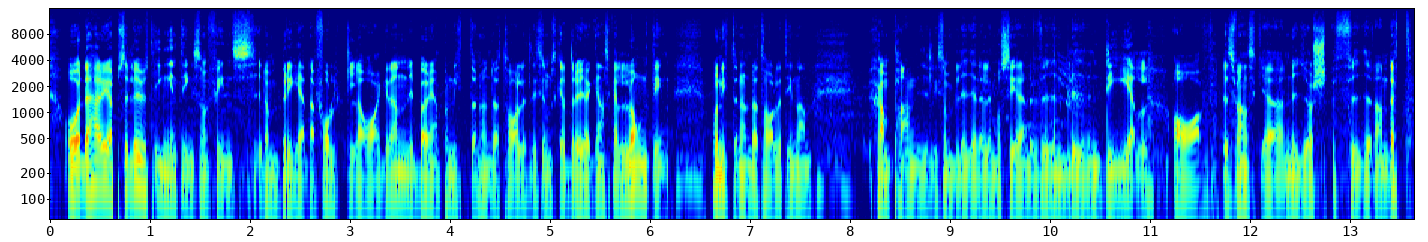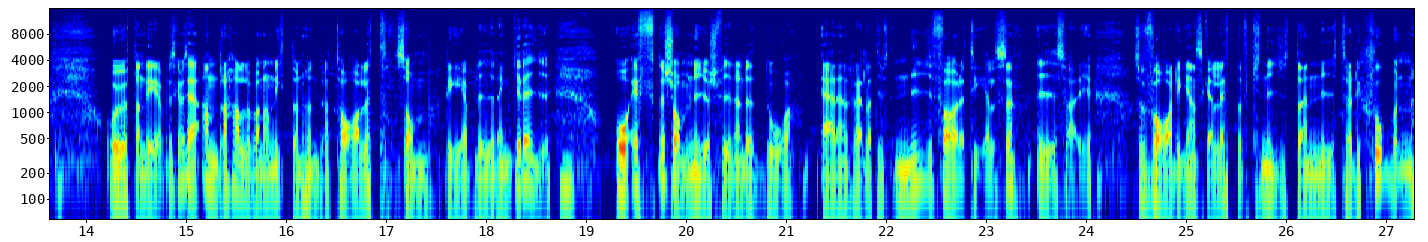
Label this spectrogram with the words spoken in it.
Och det här är absolut ingenting som finns i de breda folklagren i början på 1900-talet. liksom ska dröja ganska långt in på 1900-talet innan champagne liksom blir, eller mousserande vin blir en del av det svenska nyårsfirandet. Och utan det, vi ska säga andra halvan av 1900-talet som det blir en grej. Och eftersom nyårsfirandet då är en relativt ny företeelse i Sverige så var det ganska lätt att knyta en ny tradition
